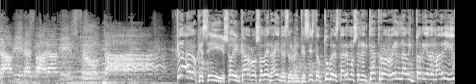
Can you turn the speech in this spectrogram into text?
La vida es para disfrutar. Claro que sí, soy Carlos Ovena y desde el 26 de octubre estaremos en el Teatro Reina Victoria de Madrid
